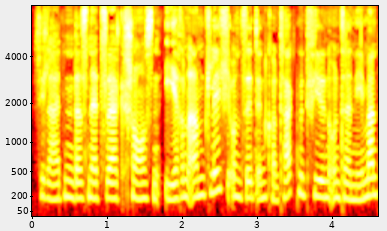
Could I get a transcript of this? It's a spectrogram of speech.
Sie leiten das Netzwerk Chancen ehrenamtlich und sind in Kontakt mit vielen Unternehmern.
